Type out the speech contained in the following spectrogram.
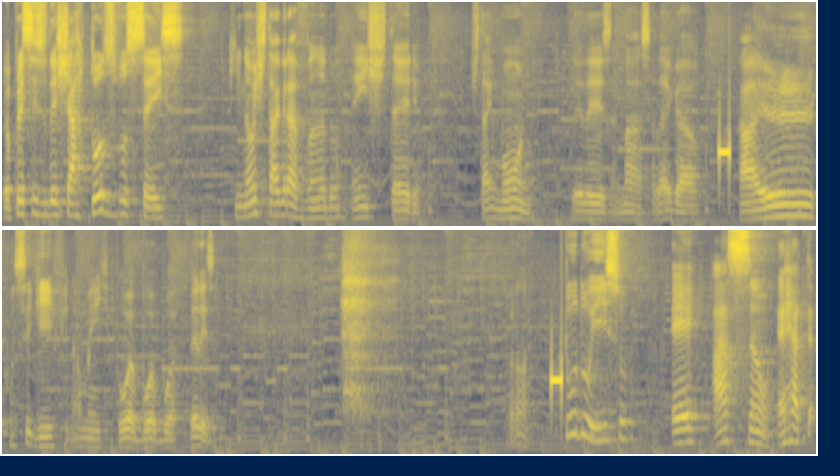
eu preciso deixar todos vocês que não está gravando em estéreo. Está em mono. Beleza, massa, legal. Aê, consegui, finalmente. Boa, boa, boa. Beleza. Bora lá. Tudo isso é ação, é até.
